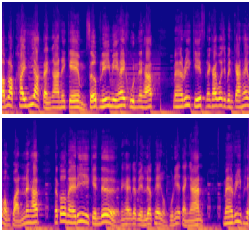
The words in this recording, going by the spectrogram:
สำหรับใครที่อยากแต่งงานในเกมเซิร์ฟนี้มีให้คุณนะครับแมรี่กิฟต์นะครับก็จะเป็นการให้ของขวัญนะครับแล้วก็แมรี่เกนเดอร์นะครับก็เป็นเลือกเพศของคุณที่จะแต่งงานแมรี่เพล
